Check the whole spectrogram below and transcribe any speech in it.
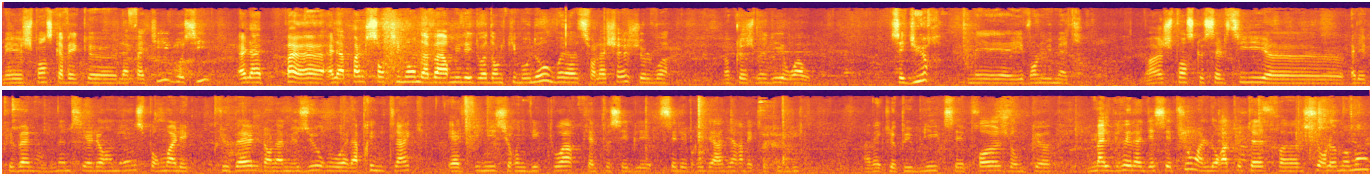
Mais je pense qu'avec la fatigue aussi, elle n'a pas, pas le sentiment d'avoir mis les doigts dans le kimono. Moi, sur la chaise, je le vois. Donc là, je me dis, waouh, c'est dur, mais ils vont lui mettre. je pense que celle-ci, euh, elle est plus belle, même si elle est en bronze. Pour moi, elle est plus belle dans la mesure où elle a pris une claque et elle finit sur une victoire, puis elle peut célébrer derrière avec le public. Avec le public, ses proches. Donc, euh, malgré la déception, elle l'aura peut-être euh, sur le moment,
